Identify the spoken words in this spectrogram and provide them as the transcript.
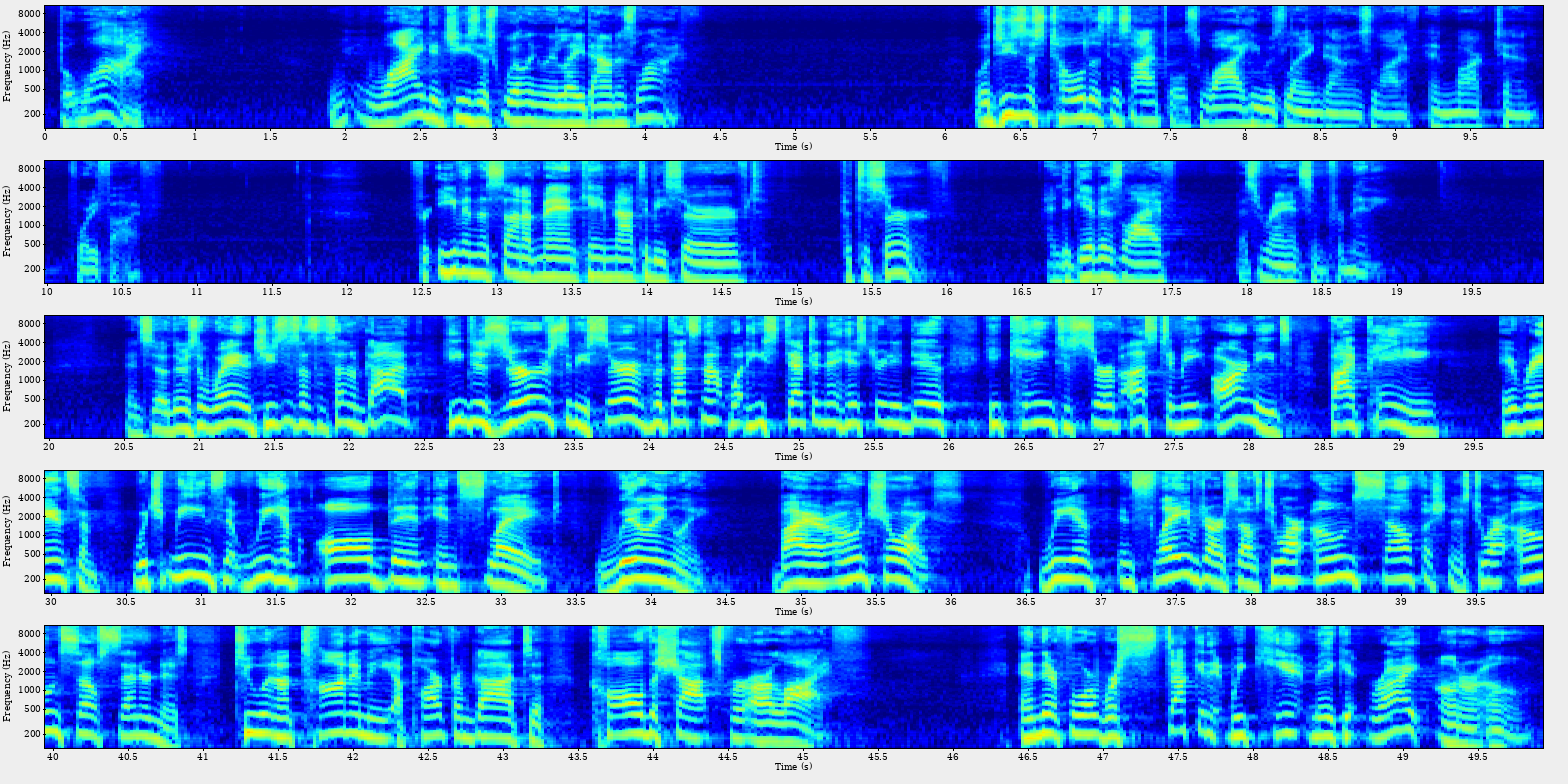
But why? Why did Jesus willingly lay down his life? Well, Jesus told his disciples why he was laying down his life in Mark 10 45. For even the Son of Man came not to be served, but to serve, and to give his life as ransom for many. And so there's a way that Jesus, as the Son of God, he deserves to be served, but that's not what he stepped into history to do. He came to serve us, to meet our needs by paying a ransom, which means that we have all been enslaved willingly by our own choice. We have enslaved ourselves to our own selfishness, to our own self centeredness, to an autonomy apart from God to call the shots for our life. And therefore, we're stuck in it. We can't make it right on our own.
